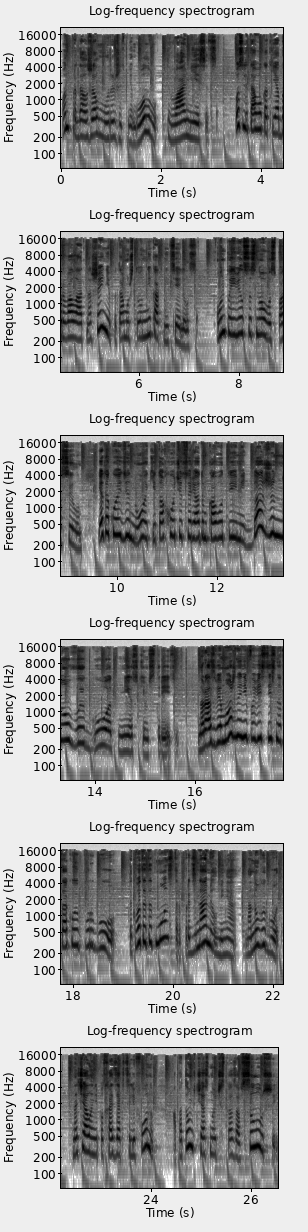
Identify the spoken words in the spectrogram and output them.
он продолжал мурыжить мне голову два месяца. После того, как я оборвала отношения, потому что он никак не телился, он появился снова с посылом. Я такой одинокий, так хочется рядом кого-то иметь, даже Новый год не с кем встретить. Но разве можно не повестись на такую пургу? Так вот этот монстр продинамил меня на Новый год. Сначала не подходя к телефону, а потом в час ночи сказав, слушай,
